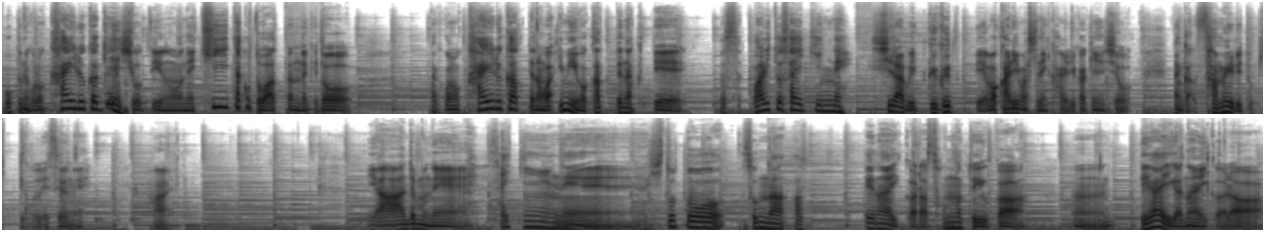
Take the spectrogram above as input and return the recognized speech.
僕ねこの蛙化現象っていうのをね聞いたことはあったんだけどなんかこの蛙化ってのが意味分かってなくて割と最近ね調べググって分かりましたね蛙化現象なんか冷める時ってことですよね。はい。いやーでもね最近ね人とそんな会ってないからそんなというか、うん、出会いがないから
